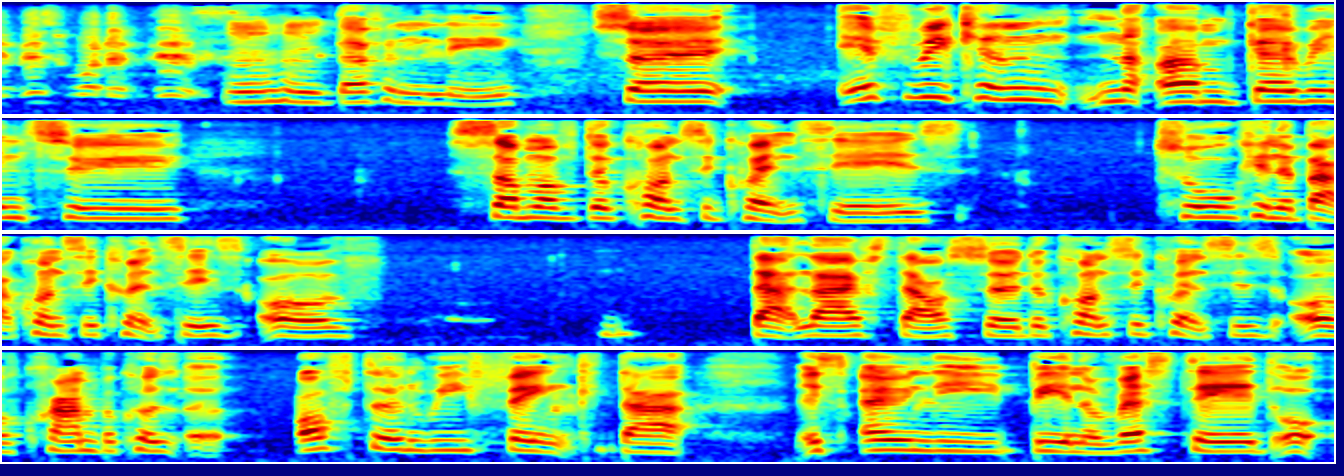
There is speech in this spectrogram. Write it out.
it is what it is. Mhm. Definitely. So if we can um go into some of the consequences, talking about consequences of that lifestyle. So the consequences of crime, because uh, often we think that it's only being arrested or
